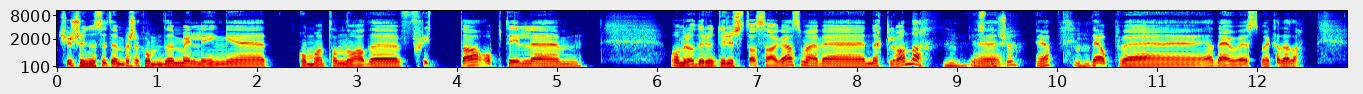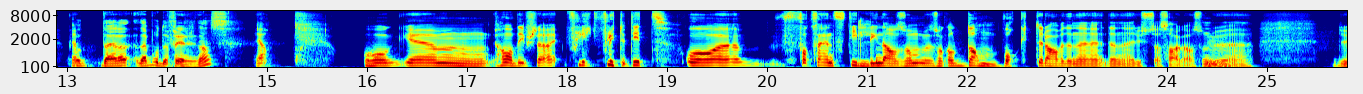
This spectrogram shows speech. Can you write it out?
27.9. så kom det en melding eh, om at han nå hadde flytta opp til eh, området rundt Rustasaga, som er ved Nøkkelvann, da. Mm, Østensjø. Eh, ja, mm. det er oppe ved Ja, det er jo ved Østmarka, det, da. Og ja. der, der bodde foreldrene hans. Ja. Og um, han hadde i og for seg flyttet dit og fått seg en stilling da, som såkalt damvokter av denne, denne Rusta-saga som mm. du, du,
